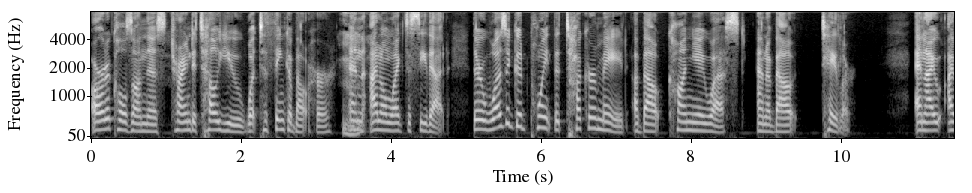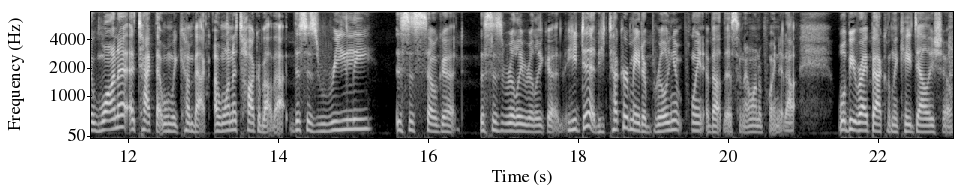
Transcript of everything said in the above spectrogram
articles on this trying to tell you what to think about her, mm-hmm. and I don't like to see that. There was a good point that Tucker made about Kanye West and about Taylor. And I, I want to attack that when we come back. I want to talk about that. This is really, this is so good. This is really, really good. He did. He, Tucker made a brilliant point about this, and I want to point it out. We'll be right back on the Kate Dalley Show.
